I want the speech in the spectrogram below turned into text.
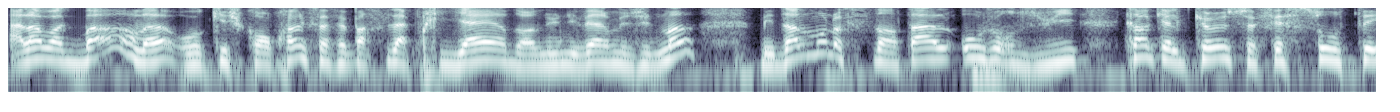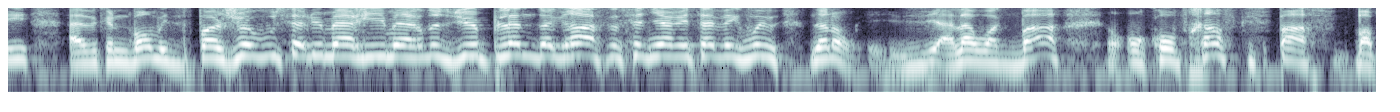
Allah Akbar, là, ok, je comprends que ça fait partie de la prière dans l'univers musulman, mais dans le monde occidental, aujourd'hui, quand quelqu'un se fait sauter avec une bombe, il dit pas « Je vous salue Marie, Mère de Dieu, pleine de grâce, le Seigneur est avec vous ». Non, non, il dit Allah Akbar, on comprend ce qui se passe. Bon,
